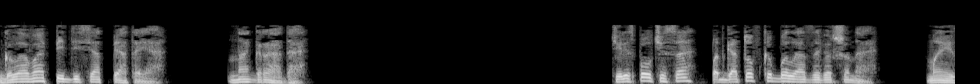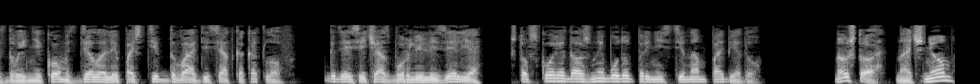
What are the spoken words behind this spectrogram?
Глава 55. Награда. Через полчаса подготовка была завершена. Мы с двойником сделали почти два десятка котлов, где сейчас бурлили зелья, что вскоре должны будут принести нам победу. Ну что, начнем?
